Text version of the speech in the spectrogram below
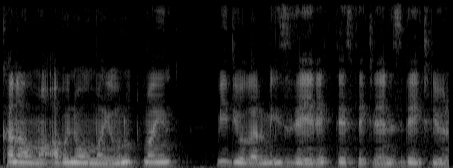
Kanalıma abone olmayı unutmayın. Videolarımı izleyerek desteklerinizi bekliyorum.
